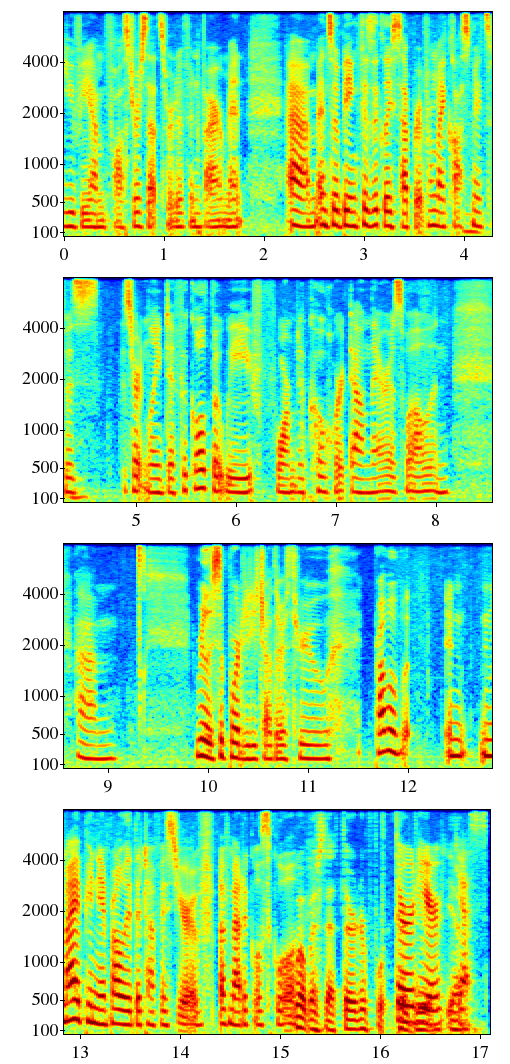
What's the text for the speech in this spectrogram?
UVM fosters that sort of environment. Um, and so being physically separate from my classmates was certainly difficult, but we formed a cohort down there as well and um, really supported each other through probably, in, in, my opinion, probably the toughest year of, of medical school. What was that, third or fourth? Third, third year, yeah. yes.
